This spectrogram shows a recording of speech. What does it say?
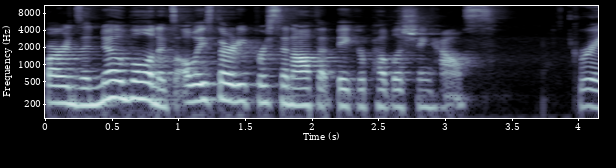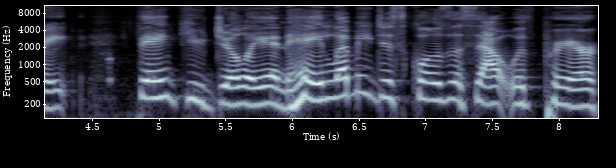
Barnes and Noble, and it's always 30% off at Baker Publishing House. Great. Thank you, Jillian. Hey, let me just close us out with prayer.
